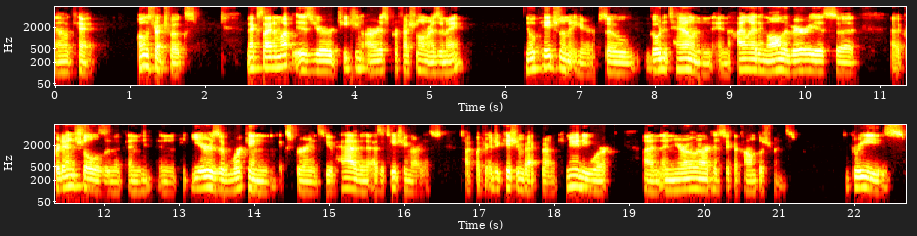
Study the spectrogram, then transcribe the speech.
Okay, home stretch, folks. Next item up is your teaching artist professional resume. No page limit here, so go to town and, and highlighting all the various uh, uh, credentials and, and, and, years of working experience you've had as a teaching artist. Talk about your education background, community work, and, and your own artistic accomplishments, degrees,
